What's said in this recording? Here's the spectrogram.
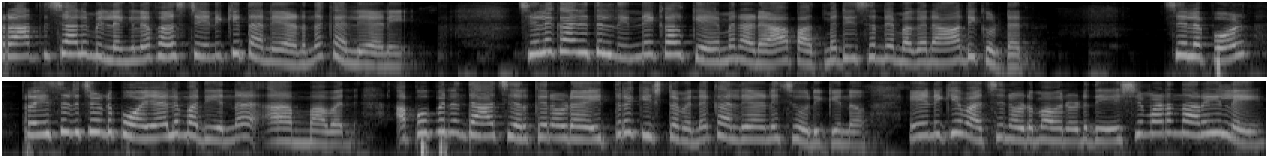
പ്രാർത്ഥിച്ചാലും ഇല്ലെങ്കിലും ഫസ്റ്റ് എനിക്ക് തന്നെയാണെന്ന് കല്യാണി. ചില കാര്യത്തിൽ നിന്നേക്കാൾ കേമനാണ് ആ പത്മ ടീച്ചറിന്റെ മകൻ ആദിക്കുട്ടൻ. ചിലപ്പോൾ പ്രൈസ് അടിച്ചുകൊണ്ട് പോയാലും മതിയെന്ന് അമ്മാവൻ. അപ്പൂപ്പനെന്താ ആ ചെറുക്കനോട് ഇത്രയ്ക്ക് ഇഷ്ടമെന്ന് കല്യാണി ചോദിക്കുന്നു. എനിക്കും അച്ഛനോടും അവനോട് ദേഷ്യമാണെന്ന് അറിയില്ലേ?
